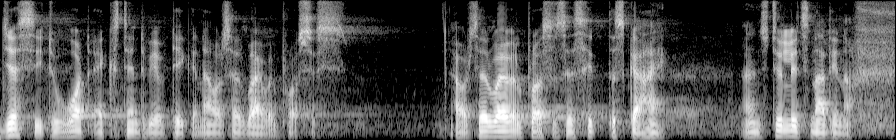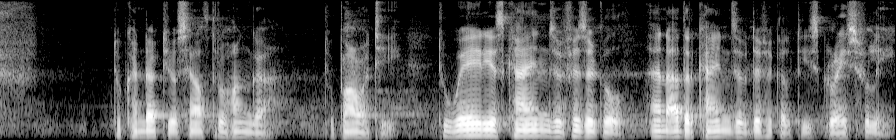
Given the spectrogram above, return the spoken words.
Just see to what extent we have taken our survival process. Our survival process has hit the sky and still it's not enough to conduct yourself through hunger, to poverty, to various kinds of physical and other kinds of difficulties gracefully.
